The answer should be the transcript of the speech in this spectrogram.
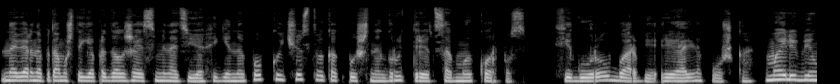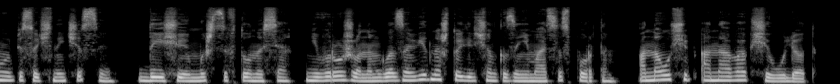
наверное, потому что я продолжаю сминать ее офигенную попку и чувствую, как пышная грудь трется об мой корпус. Фигура у Барби реально пушка. Мои любимые песочные часы. Да еще и мышцы в тонусе. Невооруженным глазом видно, что девчонка занимается спортом. А на ощупь она вообще улет.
